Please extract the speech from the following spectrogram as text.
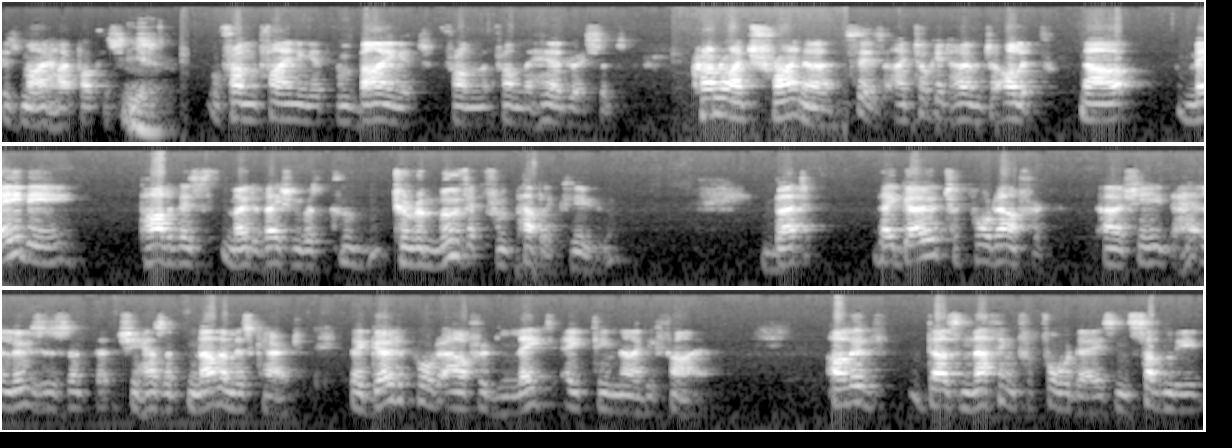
is my hypothesis. Yeah. From finding it, from buying it from, from the hairdressers. Cronwright Schreiner says, I took it home to Olive. Now, maybe part of his motivation was to, to remove it from public view, but they go to Port Alfred. Uh, she loses, she has another miscarriage. They go to Port Alfred late 1895. Olive does nothing for four days, and suddenly,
